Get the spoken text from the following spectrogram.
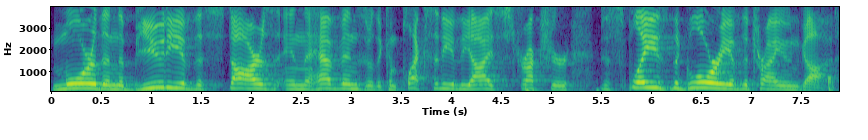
more than the beauty of the stars in the heavens or the complexity of the eye's structure, displays the glory of the triune God.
